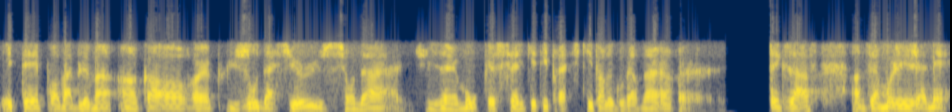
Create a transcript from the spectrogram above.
était probablement encore euh, plus audacieuse, si on a utilisé un mot, que celle qui était pratiquée par le gouverneur euh, Texas, en disant moi j'ai jamais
